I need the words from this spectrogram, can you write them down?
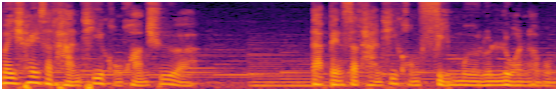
ไม่ใช่สถานที่ของความเชื่อ แต่เป็นสถานที่ของฝีมือล้วนๆครับผม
